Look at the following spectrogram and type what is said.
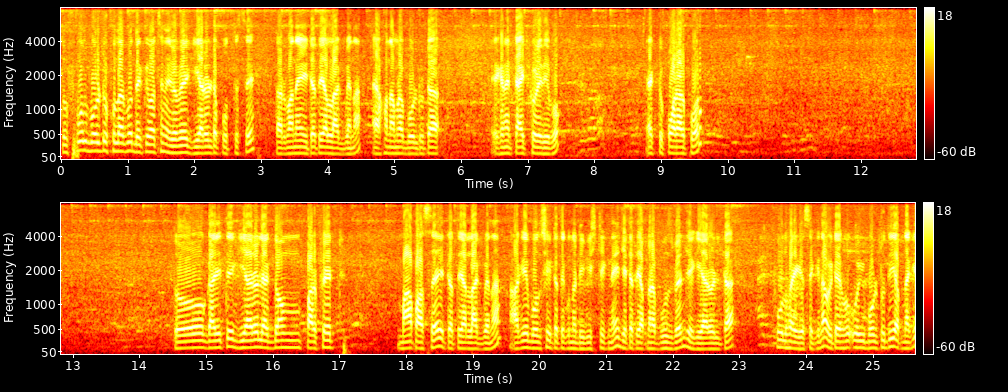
তো ফুল বল্টু খোলার পর দেখতে পাচ্ছেন এইভাবে গিয়ার অয়েলটা পড়তেছে। তার মানে এটাতে আর লাগবে না। এখন আমরা বল্টুটা এখানে টাইট করে দেব। একটু পরার পর। তো গাড়িতে গিয়ার অয়েল একদম পারফেক্ট মাপ আছে, এটাতে আর লাগবে না। আগে বলছি এটাতে কোনো ডিভিস্টিক নেই, যেটাতে আপনারা বুঝবেন যে গিয়ার অয়েলটা ফুল হয়ে গেছে কিনা, ওইটা ওই বল্টু দিয়ে আপনাকে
